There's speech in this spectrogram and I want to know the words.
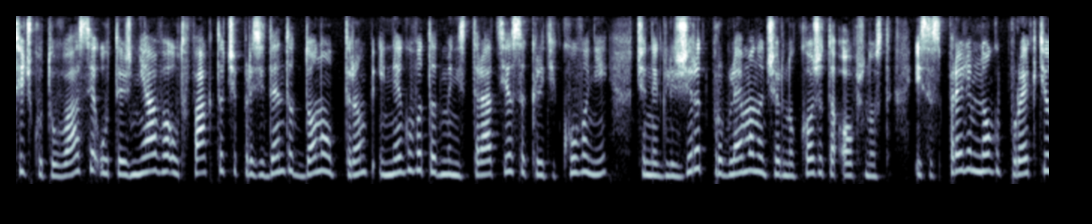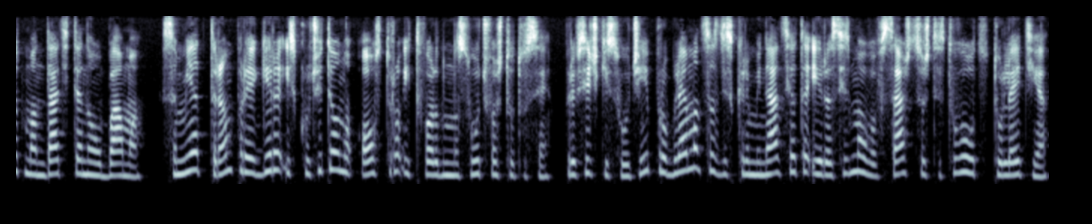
Всичко това се отежнява от факта, че президентът Доналд Тръмп и неговата администрация са критикувани, че неглижират проблема на чернокожата общност и са спрели много проекти от мандатите на Обама. Самият Тръмп реагира изключително остро и твърдо на случващото се. При всички случаи, проблемът с дискриминацията и расизма в САЩ съществува от столетия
